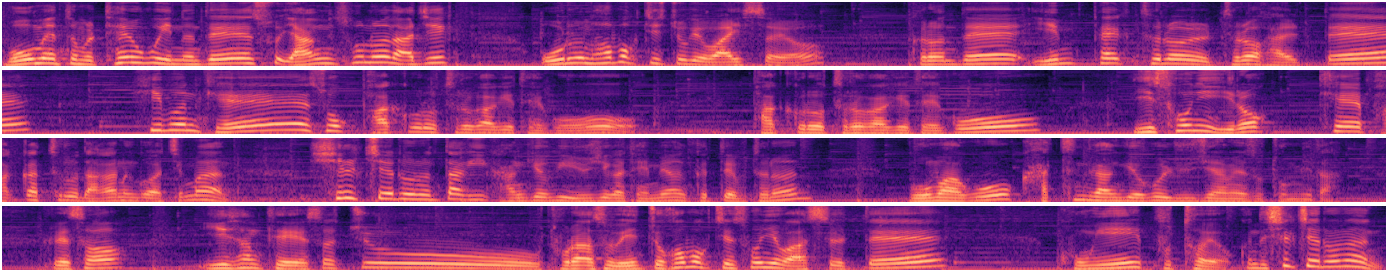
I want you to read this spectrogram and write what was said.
모멘텀을 태우고 있는데 양손은 아직 오른 허벅지 쪽에 와 있어요. 그런데 임팩트를 들어갈 때 힙은 계속 밖으로 들어가게 되고 밖으로 들어가게 되고 이 손이 이렇게 바깥으로 나가는 것 같지만 실제로는 딱 이 간격이 유지가 되면 그때부터는 몸하고 같은 간격을 유지하면서 돕니다. 그래서 이 상태에서 쭉 돌아서 왼쪽 허벅지에 손이 왔을 때 공이 붙어요. 근데 실제로는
